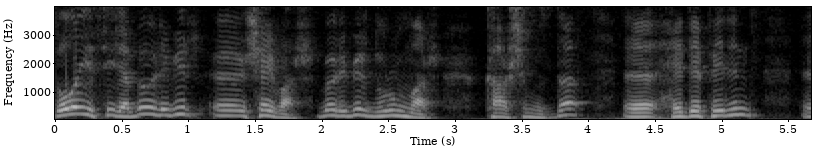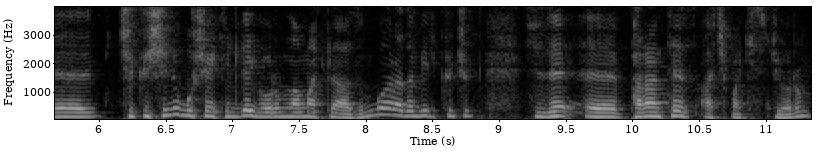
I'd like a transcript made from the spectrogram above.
dolayısıyla böyle bir e, şey var. Böyle bir durum var karşımızda. E, HDP'nin e, çıkışını bu şekilde yorumlamak lazım. Bu arada bir küçük size parantez açmak istiyorum.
